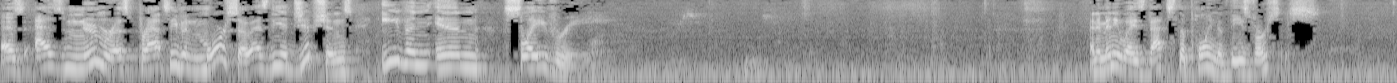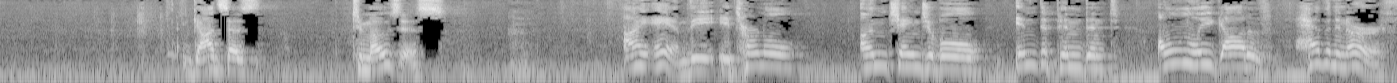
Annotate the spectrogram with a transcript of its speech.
as, as numerous, perhaps even more so, as the Egyptians, even in slavery. And in many ways, that's the point of these verses. God says to Moses, I am the eternal, unchangeable, independent, only God of heaven and earth,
